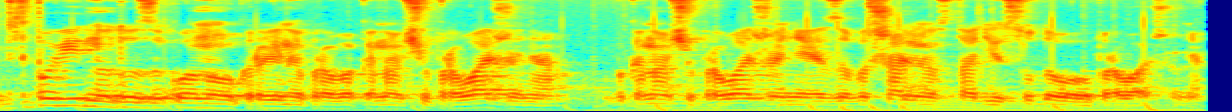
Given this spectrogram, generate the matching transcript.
Відповідно до закону України про виконавче провадження, виконавче провадження є завершальною стадією судового провадження,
